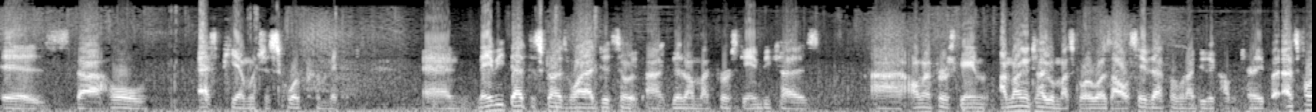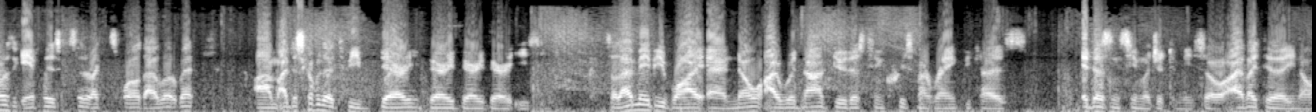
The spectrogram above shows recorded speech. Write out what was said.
is the whole SPM, which is score per minute. And maybe that describes why I did so uh, good on my first game because uh, on my first game, I'm not going to tell you what my score was, I'll save that for when I do the commentary, but as far as the gameplay is considered, I can spoil that a little bit. Um, I discovered it to be very, very, very, very easy. So that may be why, and no, I would not do this to increase my rank because it doesn't seem legit to me. So I like to, you know,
